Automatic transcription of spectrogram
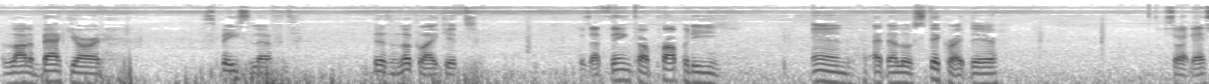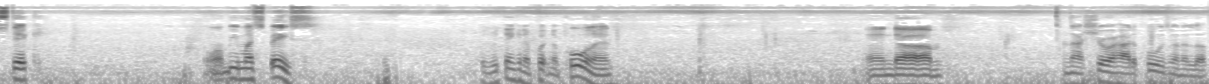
a lot of backyard space left. Doesn't look like it because i think our property end at that little stick right there. So at that stick there won't be much space because we're thinking of putting a pool in. And um, I'm not sure how the pool is gonna look,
